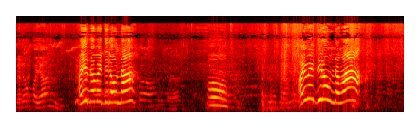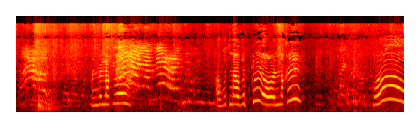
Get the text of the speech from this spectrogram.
Dilaw pa yan. Ayun na, may dilaw na. Oh. Ay, may dilaw na nga. Ang lalaki oh. Abot na abot ko eh. Oh, ang laki. Wow.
